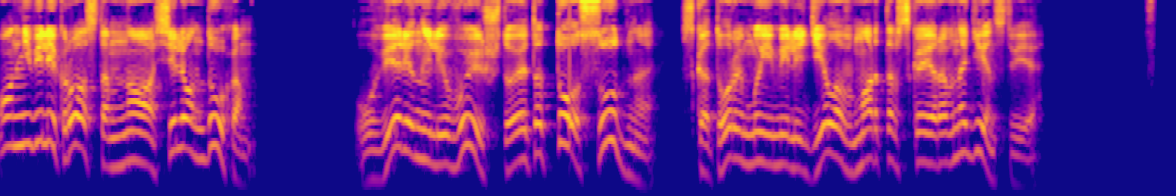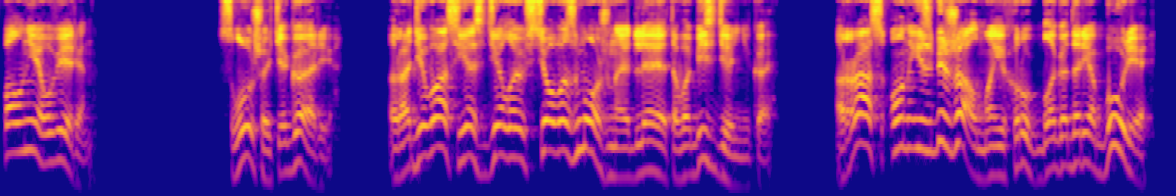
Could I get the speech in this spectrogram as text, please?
Он не велик ростом, но силен духом. Уверены ли вы, что это то судно, с которым мы имели дело в мартовское равноденствие? Вполне уверен. Слушайте, Гарри, ради вас я сделаю все возможное для этого бездельника. Раз он избежал моих рук благодаря буре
